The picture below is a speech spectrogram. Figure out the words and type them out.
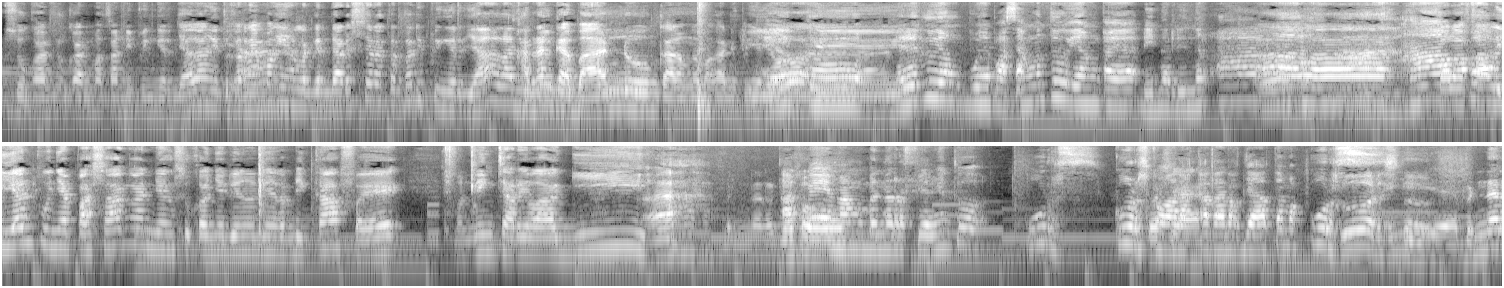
sungkan-sungkan makan di pinggir jalan itu karena Ya. emang yang legendarisnya rata-rata di pinggir jalan. Karena nggak. Bandung kalau nggak makan di pinggir. Ya Iya. itu. iya. Jadi tuh yang punya pasangan tuh yang kayak dinner-dinner ah. Alah, apa? kalau kalian punya pasangan yang sukanya dinner-dinner di kafe, mending cari lagi. Ah, bener Tapi Gung. emang bener feelnya tuh kurs. Kurs, Kurs kalau ya. anak kata anak Jakarta mah kurs. Kurs tuh. Iya, bener.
